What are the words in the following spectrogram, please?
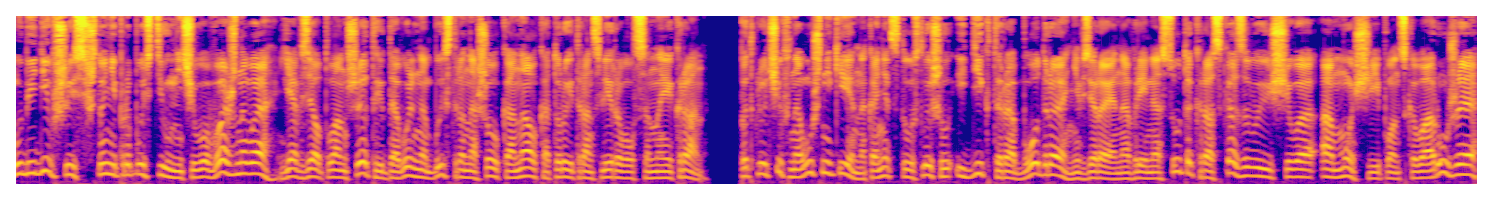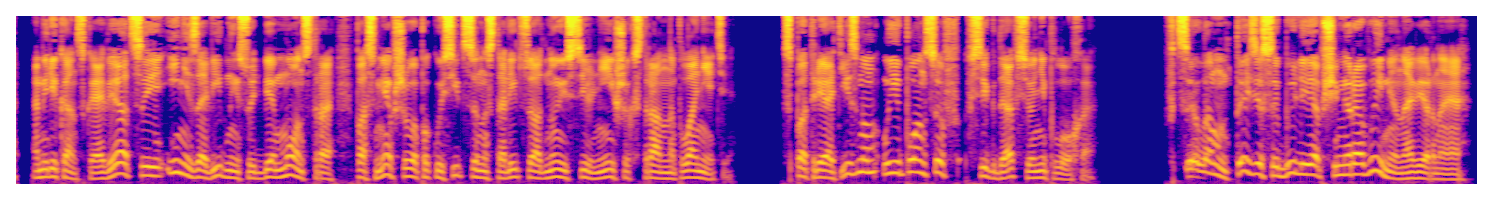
Убедившись, что не пропустил ничего важного, я взял планшет и довольно быстро нашел канал, который транслировался на экран. Подключив наушники, наконец-то услышал и диктора бодро, невзирая на время суток, рассказывающего о мощи японского оружия, американской авиации и незавидной судьбе монстра, посмевшего покуситься на столицу одной из сильнейших стран на планете. С патриотизмом у японцев всегда все неплохо. В целом, тезисы были общемировыми, наверное,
